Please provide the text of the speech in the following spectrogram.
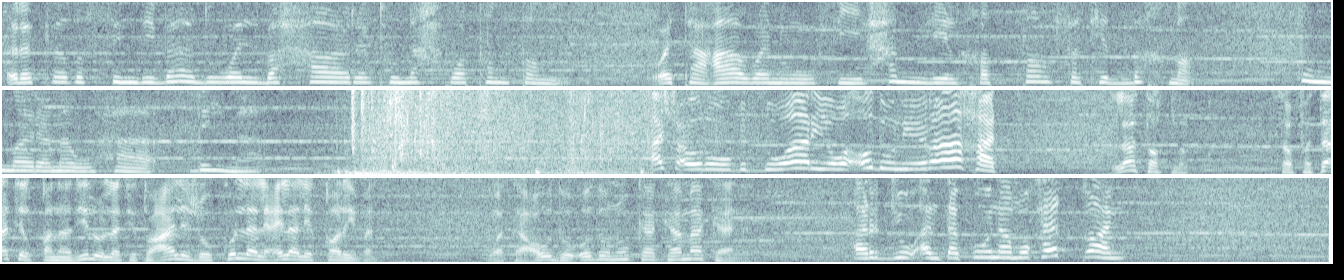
ركض السندباد والبحاره نحو طمطم وتعاونوا في حمل الخطافة الضخمة ثم رموها بالماء. أشعر بالدوار وأذني راحت! لا تقلق سوف تأتي القناديل التي تعالج كل العلل قريبا وتعود أذنك كما كانت. أرجو أن تكون محقا.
